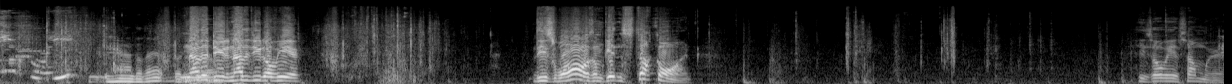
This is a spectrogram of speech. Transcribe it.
you free? You can handle that. Another well. dude, another dude over here. These walls I'm getting stuck on. He's over here somewhere.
